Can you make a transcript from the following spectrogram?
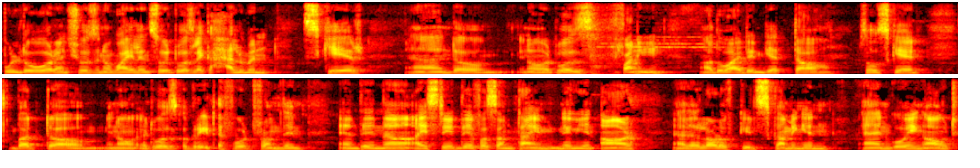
pulled over, and she was in a violin. So it was like a Halloween scare, and um, you know it was funny, although I didn't get uh, so scared. But um, you know it was a great effort from them. And then uh, I stayed there for some time, nearly an hour, and a lot of kids coming in and going out,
